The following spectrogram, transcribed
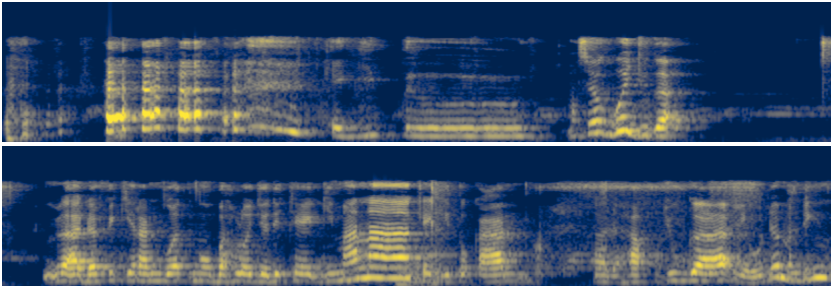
kayak gitu. Maksudnya gue juga nggak ada pikiran buat ngubah lo jadi kayak gimana Hmm. kayak gitu kan. Nggak ada hak juga. Ya udah mending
